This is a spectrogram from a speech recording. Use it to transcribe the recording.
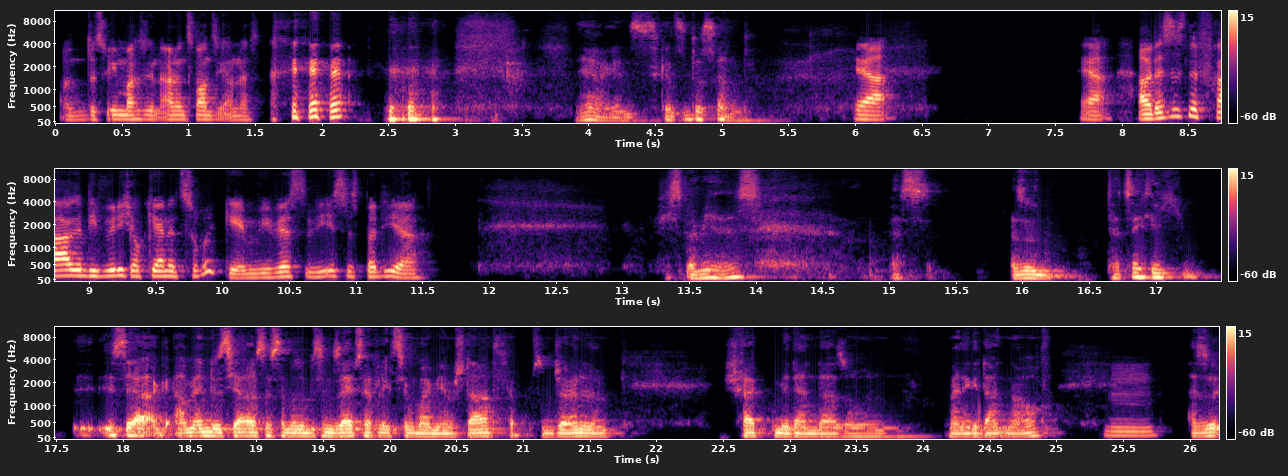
Und deswegen mache ich es in 21 anders. Ja, ganz, ganz interessant. Ja. Ja, aber das ist eine Frage, die würde ich auch gerne zurückgeben. Wie, wär's, wie ist es bei dir? Wie es bei mir ist? Das, also tatsächlich ist ja am Ende des Jahres ist immer so ein bisschen Selbstreflexion bei mir am Start. Ich habe so ein Journal und schreibe mir dann da so meine Gedanken auf. Hm. Also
